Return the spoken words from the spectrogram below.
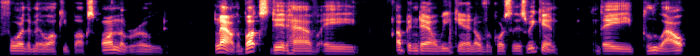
for the Milwaukee Bucks on the road. Now, the Bucks did have a up and down weekend over the course of this weekend. They blew out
